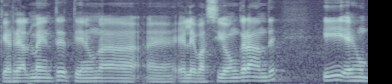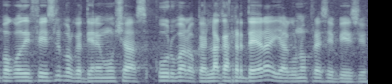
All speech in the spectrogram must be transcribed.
que realmente tiene una elevación grande y es un poco difícil porque tiene muchas curvas, lo que es la carretera y algunos precipicios.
